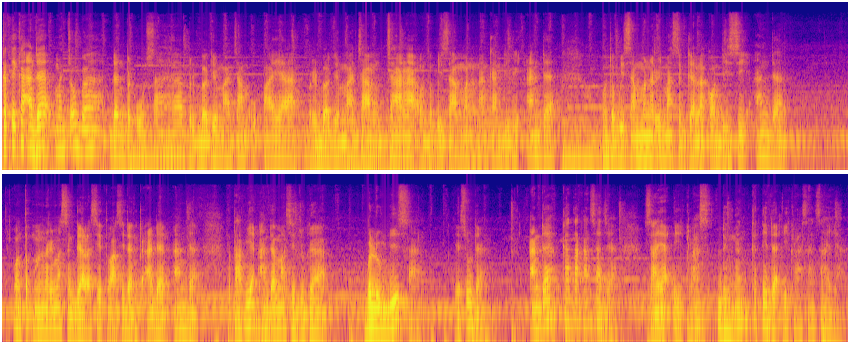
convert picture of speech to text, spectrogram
Ketika Anda mencoba dan berusaha berbagai macam upaya, berbagai macam cara untuk bisa menenangkan diri Anda, untuk bisa menerima segala kondisi Anda, untuk menerima segala situasi dan keadaan Anda, tetapi Anda masih juga belum bisa, ya sudah. Anda katakan saja, saya ikhlas dengan ketidakikhlasan saya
